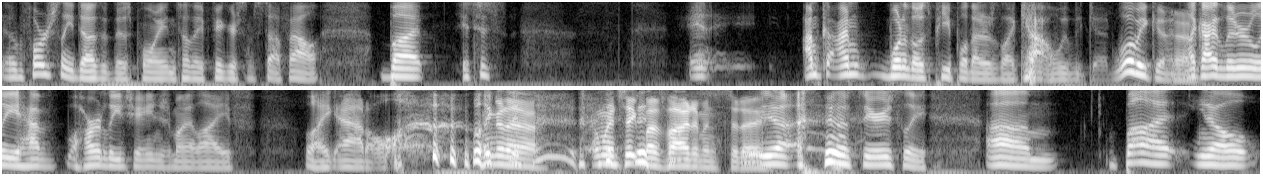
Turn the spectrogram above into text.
unfortunately does at this point until they figure some stuff out. But it's just. It, I'm I'm one of those people that is like, yeah, we'll be good. We'll be good. Yeah. Like I literally have hardly changed my life like at all. I'm gonna since- I'm gonna take my vitamins today. yeah, no, seriously. Um, but you know,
